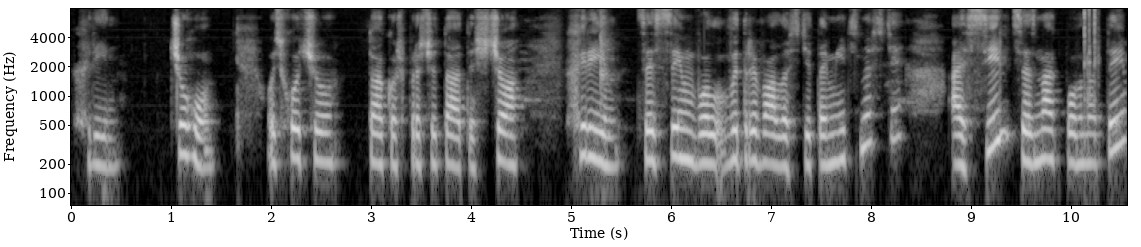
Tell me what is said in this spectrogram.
хрін. Чого? Ось хочу також прочитати, що хрін це символ витривалості та міцності, а сіль це знак повноти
